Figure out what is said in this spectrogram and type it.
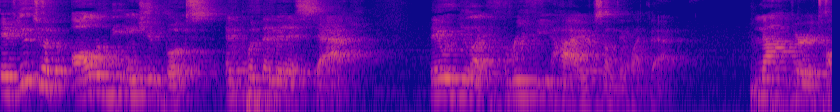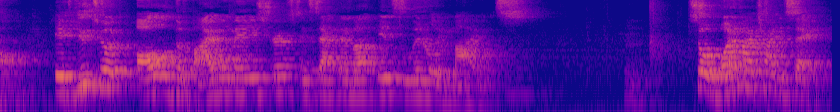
if you took all of the ancient books and put them in a stack, they would be like three feet high or something like that. Not very tall. If you took all of the Bible manuscripts and stacked them up, it's literally miles. So, what am I trying to say?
